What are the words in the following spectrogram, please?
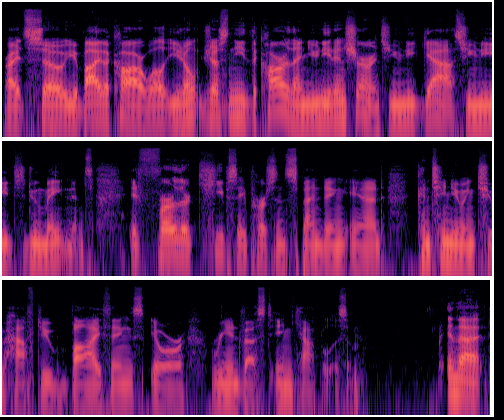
right? So you buy the car. Well, you don't just need the car then, you need insurance, you need gas, you need to do maintenance. It further keeps a person spending and continuing to have to buy things or reinvest in capitalism. And that,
